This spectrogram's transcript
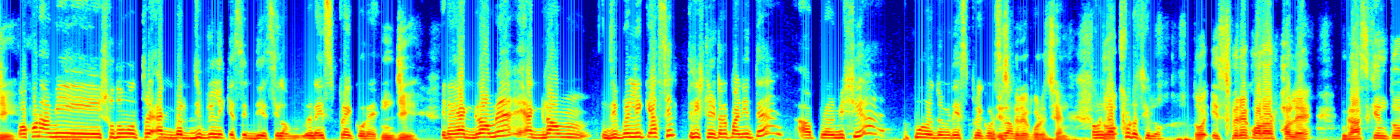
জি। তখন আমি শুধুমাত্র একবার জিব্রেলিক অ্যাসিড দিয়েছিলাম এটা স্প্রে করে। জি। এটা এক গ্রামে এক গ্রাম জিব্রেলিক অ্যাসিড ত্রিশ লিটার পানিতে আপনার মিশিয়ে পুরো জমিতে স্প্রে করেছিলাম। স্প্রে করেছেন। তখন গাছ ছোট ছিল। তো স্প্রে করার ফলে গাছ কিন্তু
